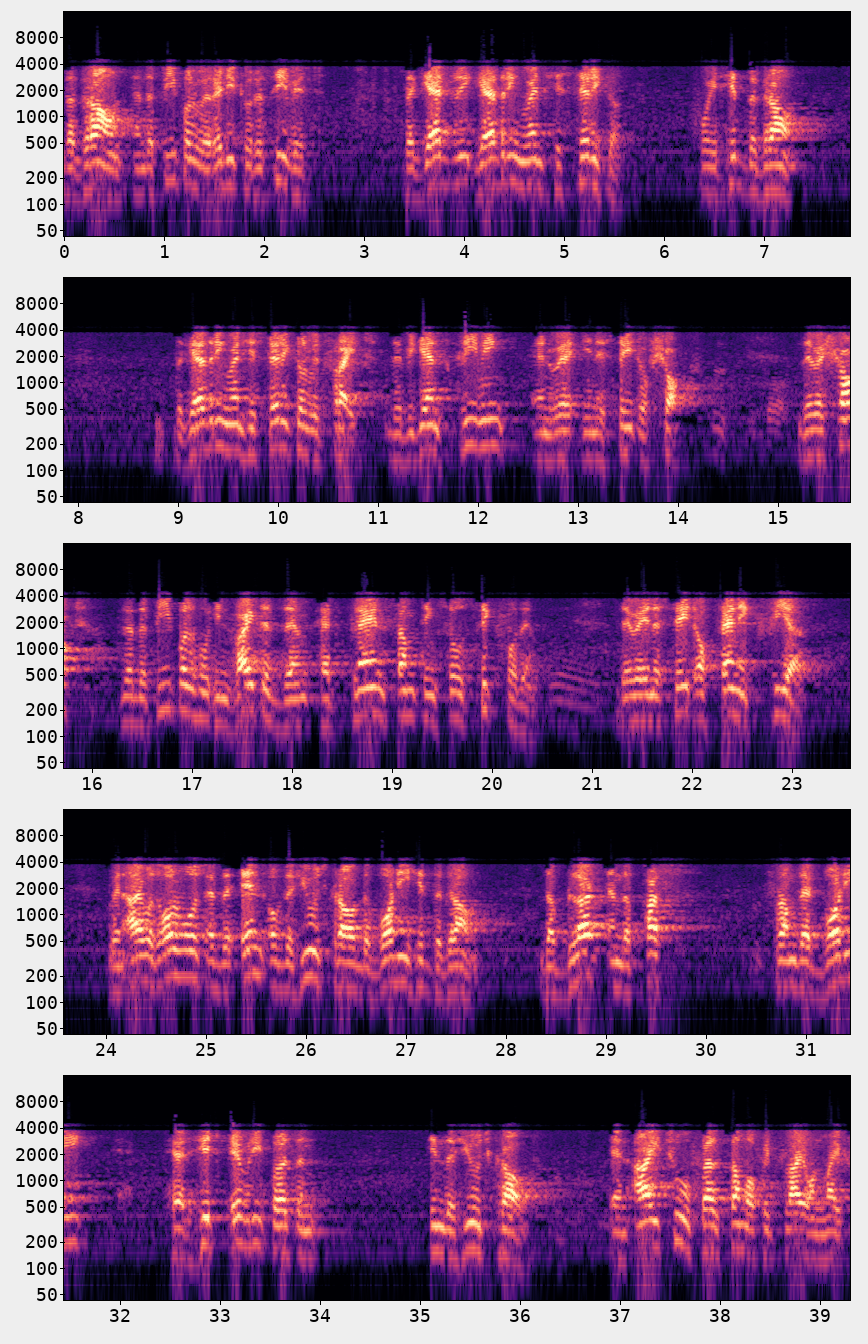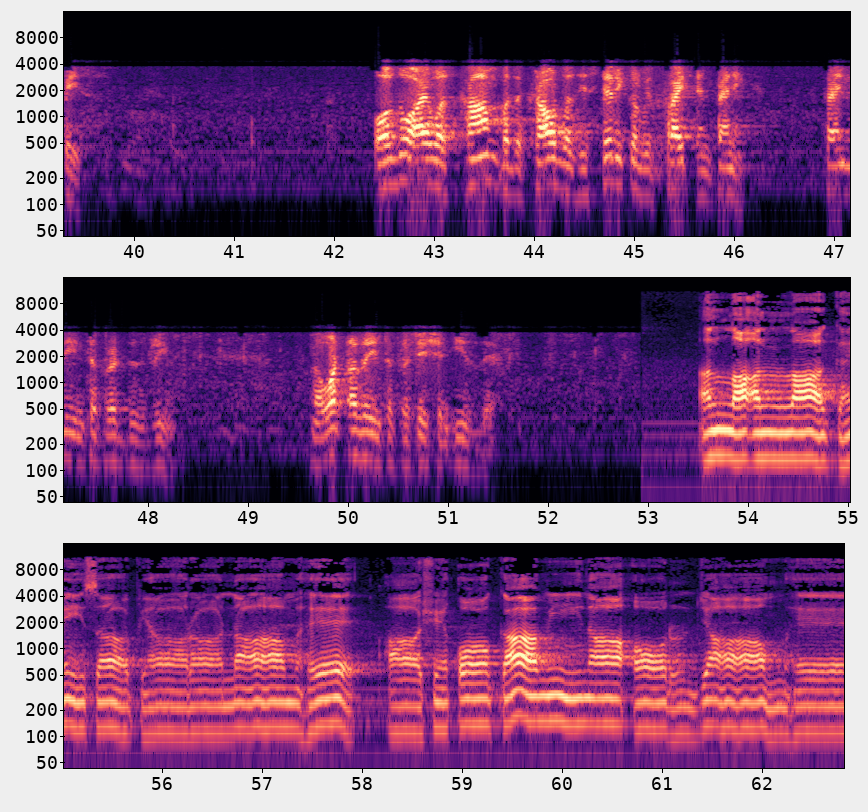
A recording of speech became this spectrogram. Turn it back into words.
the ground and the people were ready to receive it, the gathering went hysterical, for it hit the ground. The gathering went hysterical with fright. They began screaming and were in a state of shock. They were shocked that the people who invited them had planned something so sick for them. They were in a state of panic, fear. When I was almost at the end of the huge crowd, the body hit the ground. The blood and the pus from that body had hit every person in the huge crowd And I too felt some of it fly on my face. Although I was calm, but the crowd was hysterical with fright and panic. Kindly interpret this dream. Now what other interpretation is there? अल्लाह अल्लाह कैसा प्यारा नाम है आशिकों का मीना और जाम है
